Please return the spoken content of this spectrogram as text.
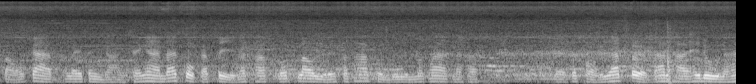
เสาอากาศอะไรต่างๆ ใช้งานได้ปกตินะครับรถเราอยู่ในสภาพสมบูรณ์มากๆนะครับเดี๋ยวจะขออนุญาตเปิดด้านท้ายให้ดูนะ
